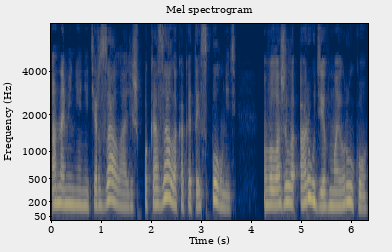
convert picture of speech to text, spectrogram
Она меня не терзала, а лишь показала, как это исполнить, вложила орудие в мою руку,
